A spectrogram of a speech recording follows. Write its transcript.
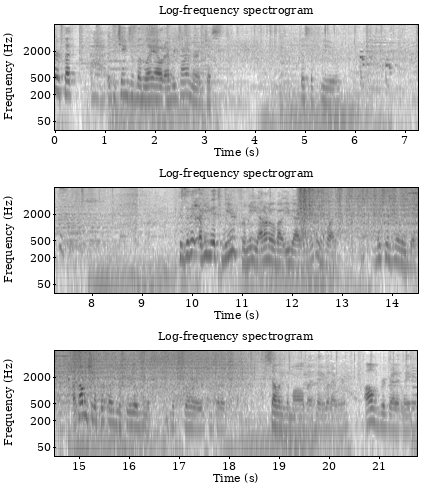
Wonder if that, uh, if it changes the layout every time or just, just a few. Cause it, I mean, it's weird for me. I don't know about you guys, but this is like, this is really different. I probably should have put those materials in the, the storage instead of selling them all, but hey, whatever. I'll regret it later.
